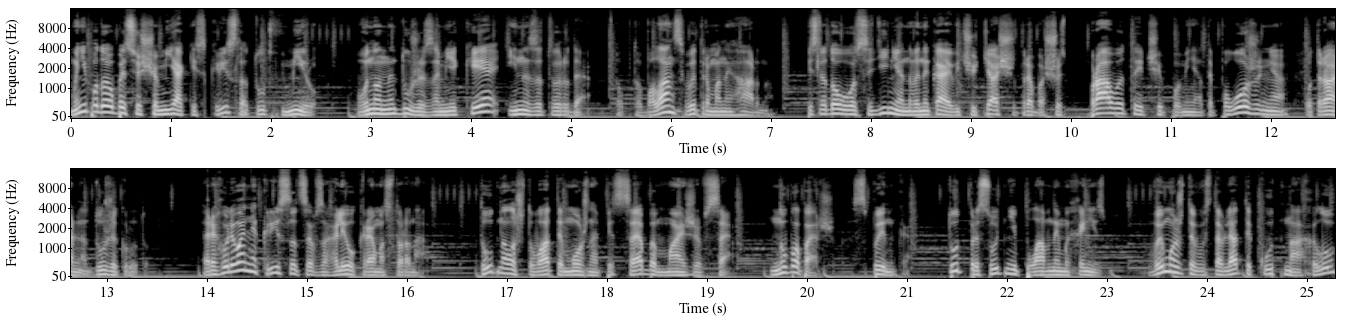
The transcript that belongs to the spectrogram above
Мені подобається, що м'якість крісла тут в міру. Воно не дуже зам'яке і не затверде, тобто баланс витриманий гарно. Після довгого сидіння не виникає відчуття, що треба щось поправити чи поміняти положення. От реально дуже круто. Регулювання крісла це взагалі окрема сторона. Тут налаштувати можна під себе майже все. Ну, по-перше, спинка. Тут присутній плавний механізм. Ви можете виставляти кут нахилу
